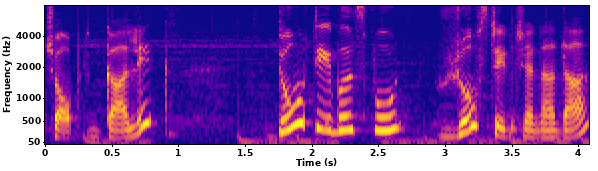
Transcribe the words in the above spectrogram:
चॉप्ड गार्लिक दो टेबलस्पून रोस्टेड चना दाल,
